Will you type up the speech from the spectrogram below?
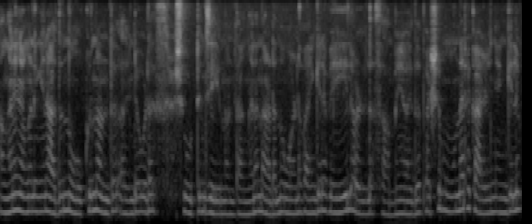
അങ്ങനെ ഞങ്ങളിങ്ങനെ അത് നോക്കുന്നുണ്ട്. അതിന്റെ കൂടെ ഷൂട്ടും ചെയ്യുന്നുണ്ട്. അങ്ങനെ നടന്നു പോവാണ്. ഭയങ്കര വെയിലുള്ള സമയം ഇത്. പക്ഷെ മൂന്നര കഴിഞ്ഞെങ്കിലും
